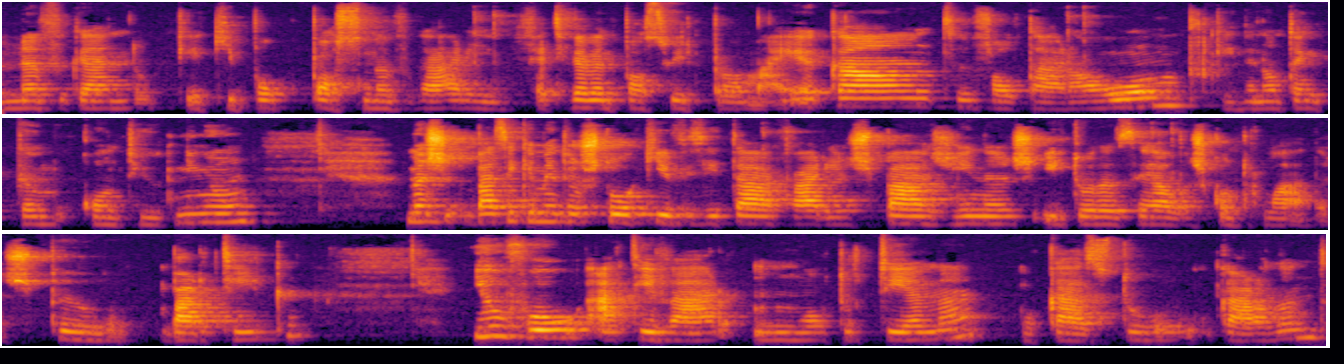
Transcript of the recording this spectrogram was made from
navegando, que aqui pouco posso navegar e efetivamente posso ir para o My Account, voltar ao Home, porque ainda não tenho conteúdo nenhum, mas basicamente eu estou aqui a visitar várias páginas e todas elas controladas pelo Bartik. Eu vou ativar um outro tema, o caso do Garland,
